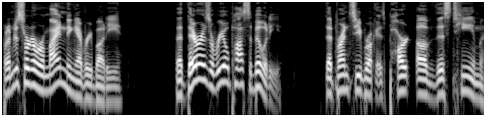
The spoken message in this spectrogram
But I'm just sort of reminding everybody that there is a real possibility that Brent Seabrook is part of this team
